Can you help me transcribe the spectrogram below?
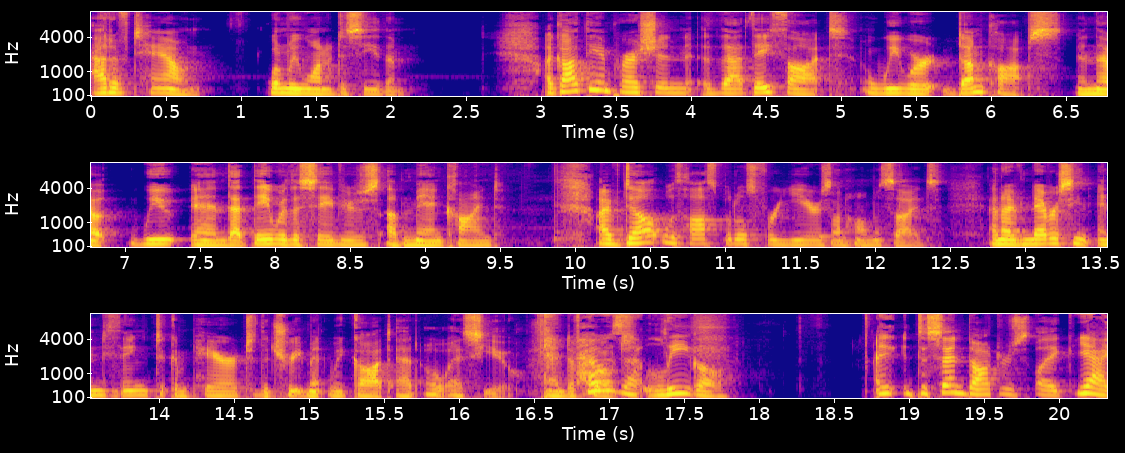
out of town, when we wanted to see them. I got the impression that they thought we were dumb cops and that we and that they were the saviors of mankind. I've dealt with hospitals for years on homicides, and I've never seen anything to compare to the treatment we got at OSU. End of How quote. is that legal? To send doctors like Yeah,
